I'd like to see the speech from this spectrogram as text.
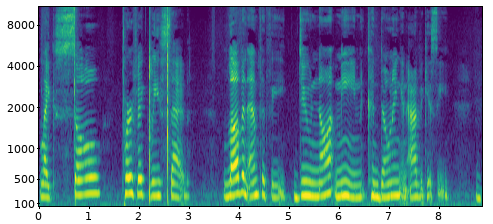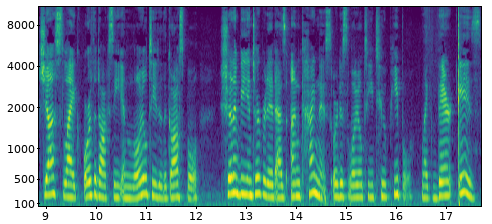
like so perfectly said. Love and empathy do not mean condoning and advocacy, just like orthodoxy and loyalty to the gospel shouldn't be interpreted as unkindness or disloyalty to people. Like there is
